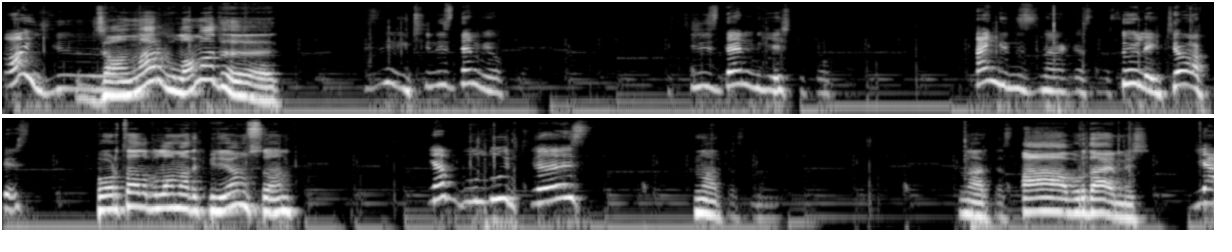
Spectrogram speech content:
Hayır. Canlar bulamadık. Sizin içinizde mi yoksa? İçinizden mi geçti portal? Hanginizin arkasında? Söyleyin cevap verin. Portal bulamadık biliyor musun? Ya bulacağız. Şunun arkasında mı? Şunun arkasında. Aa buradaymış. Ya,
